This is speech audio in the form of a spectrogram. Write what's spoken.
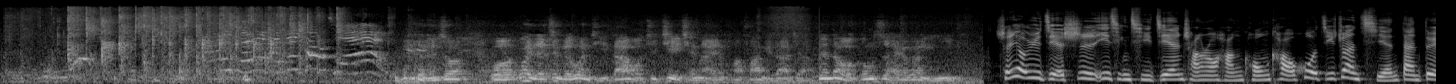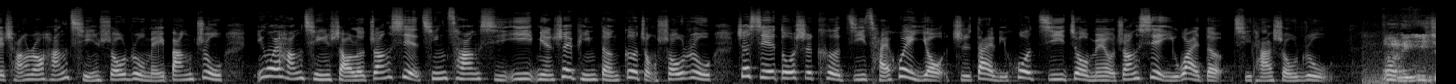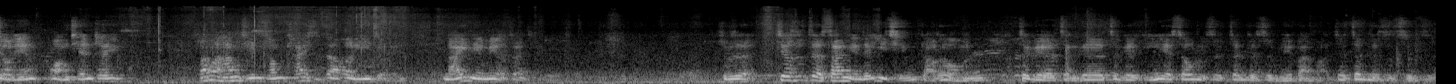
不可能说，我为了这个问题，然后我去借钱来发发给大家，那那我公司还要不要营运？陈友玉解释，疫情期间长荣航空靠货机赚钱，但对长荣行情收入没帮助，因为行情少了装卸、清仓、洗衣、免税品等各种收入，这些都是客机才会有，只代理货机就没有装卸以外的其他收入。二零一九年往前推，长荣行情从开始到二零一九年，哪一年没有赚钱？是不是？就是这三年的疫情搞得我们这个整个这个营业收入是真的是没办法，这真的是赤字。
